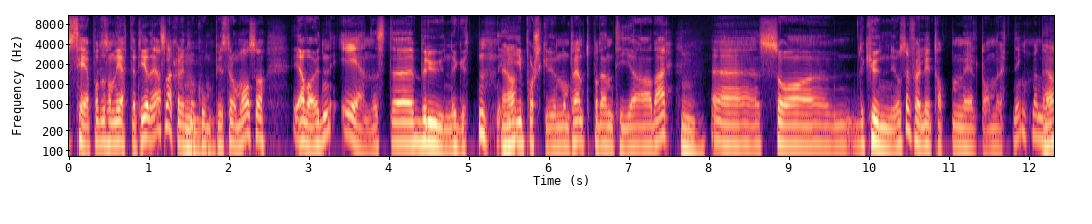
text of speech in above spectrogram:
se på det sånn i ettertid, jeg snakka litt Mm. med kompiser om òg, jeg var jo den eneste brune gutten Ja. Mm. i Porsgrunn omtrent på den tida der. Eh, Så det kunne jo selvfølgelig tatt en helt annen retning, men det,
